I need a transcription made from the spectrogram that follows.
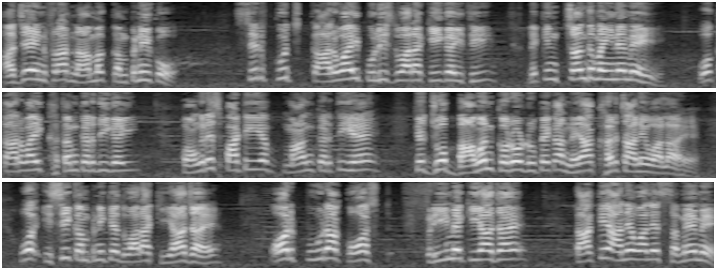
अजय इंफ्रा नामक कंपनी को सिर्फ कुछ कार्रवाई पुलिस द्वारा की गई थी लेकिन चंद महीने में ही वो कार्रवाई खत्म कर दी गई कांग्रेस पार्टी ये मांग करती है कि जो बावन करोड़ रुपए का नया खर्च आने वाला है वो इसी कंपनी के द्वारा किया जाए और पूरा कॉस्ट फ्री में किया जाए ताकि आने वाले समय में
